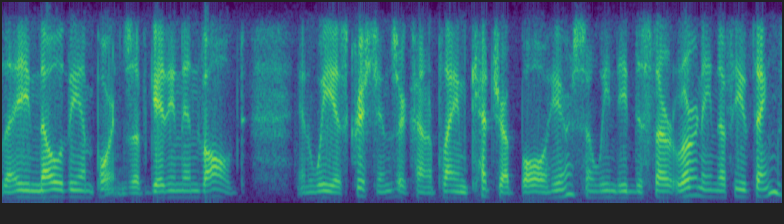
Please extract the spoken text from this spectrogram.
They know the importance of getting involved. And we as Christians are kind of playing catch-up ball here. So we need to start learning a few things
